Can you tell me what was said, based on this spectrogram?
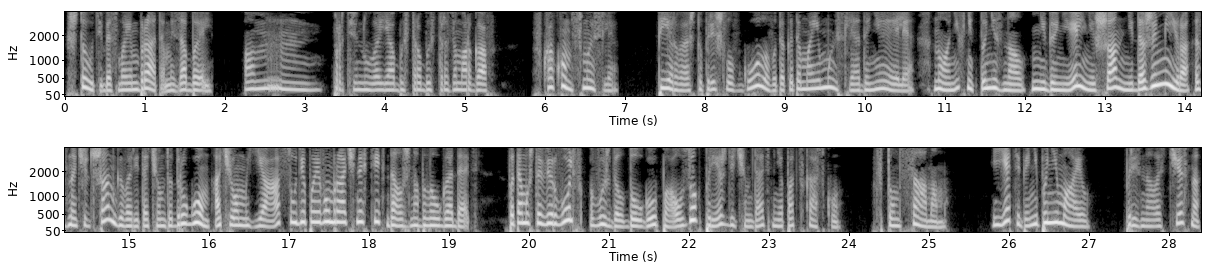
«Что у тебя с моим братом, Изабель?» «Ам...» — протянула я, быстро-быстро заморгав. «В каком смысле?» Первое, что пришло в голову, так это мои мысли о Даниэле. Но о них никто не знал. Ни Даниэль, ни Шан, ни даже Мира. Значит, Шан говорит о чем-то другом, о чем я, судя по его мрачности, должна была угадать. Потому что Вервольф выждал долгую паузу, прежде чем дать мне подсказку. В том самом. «Я тебя не понимаю», — призналась честно,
